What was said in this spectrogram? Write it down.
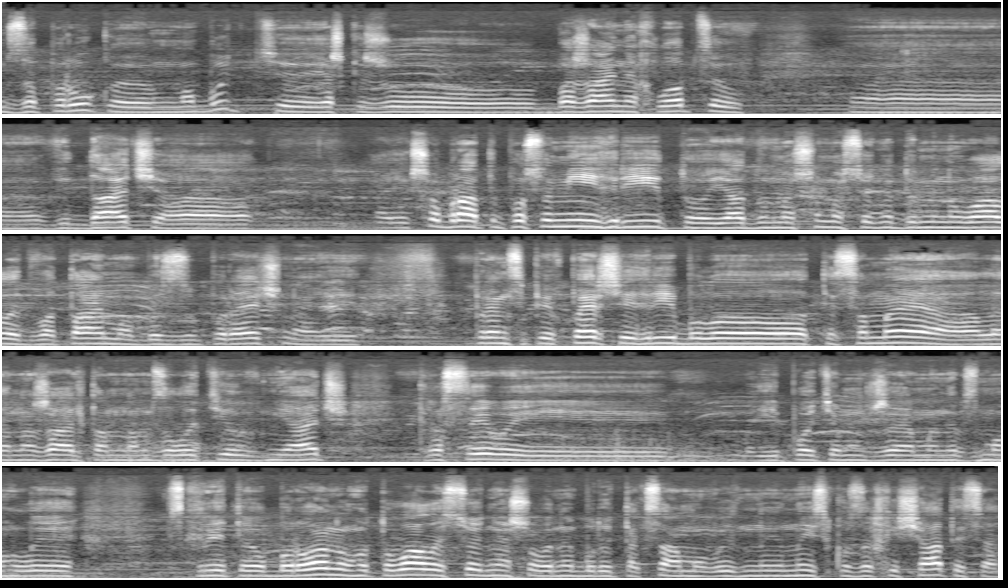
запорукою, мабуть, я ж кажу, бажання хлопців, е, віддача. А якщо брати по самій грі, то я думаю, що ми сьогодні домінували два тайми беззаперечно. І в принципі в першій грі було те саме, але на жаль, там нам залетів м'яч красивий, і потім вже ми не змогли вскрити оборону. Готували сьогодні, що вони будуть так само низько захищатися.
